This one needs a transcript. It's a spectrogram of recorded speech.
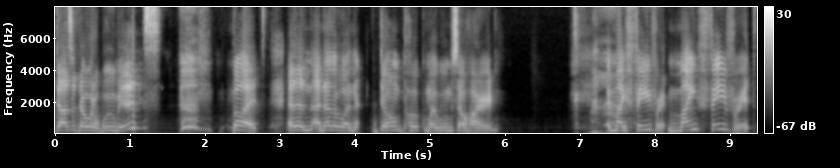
doesn't know what a womb is. But, and then another one, don't poke my womb so hard. And my favorite, my favorite,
